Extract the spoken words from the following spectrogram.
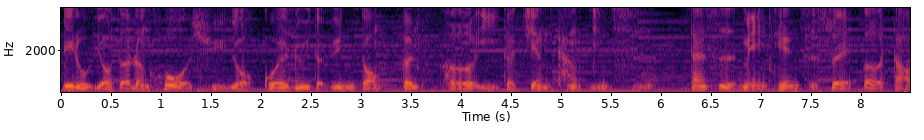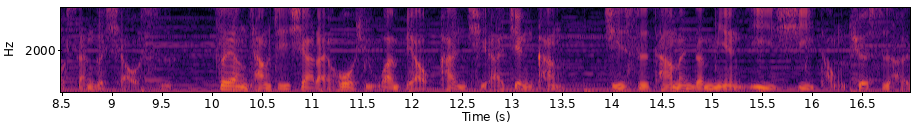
例如，有的人或许有规律的运动跟合宜的健康饮食，但是每天只睡二到三个小时，这样长期下来，或许外表看起来健康，其实他们的免疫系统却是很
